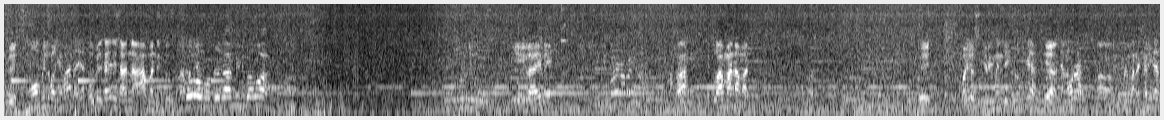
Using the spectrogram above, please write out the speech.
Wih, Mobil bagaimana ya? mobil saya di sana aman itu. Aduh, mobil kami di bawah. Gila ini. Gimana Pak? Hah? Itu aman aman. Wih, Pak Yus kirimin di grup ya. Iya. Yang orang. Ah. Supaya mereka lihat.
